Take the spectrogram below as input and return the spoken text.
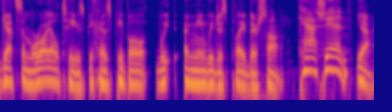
get some royalties because people, we, I mean, we just played their song. Cash in. Yeah.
